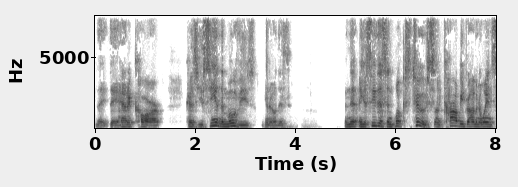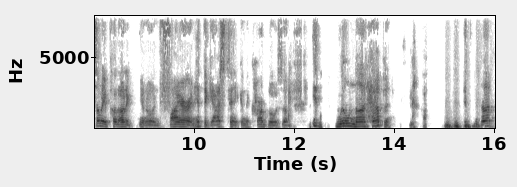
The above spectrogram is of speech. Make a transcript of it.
They they had a car because you see in the movies, you know this, and then, you see this in books too. So a car will be driving away, and somebody put out a you know and fire and hit the gas tank, and the car blows up. It will not happen. It's not,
